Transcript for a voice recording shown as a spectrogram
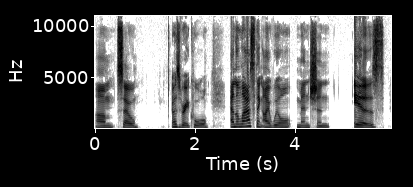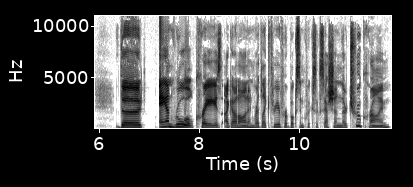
Um, so it was very cool. And the last thing I will mention is the Ann Rule craze I got on and read like three of her books in quick succession. They're true crime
